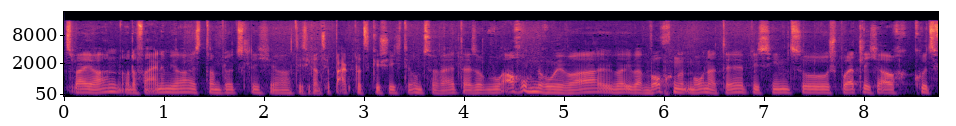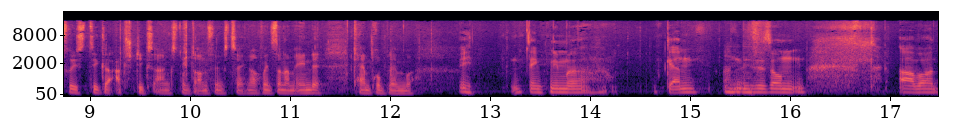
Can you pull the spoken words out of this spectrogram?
zwei Jahren oder vor einem Jahr, als dann plötzlich ja, diese ganze Parkplatzgeschichte und so weiter, also wo auch Unruhe war über, über Wochen und Monate bis hin zu sportlich auch kurzfristiger Abstiegsangst unter Anführungszeichen, auch wenn es dann am Ende kein Problem war. Ich denke nicht mehr gern an die mhm. Saison, aber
